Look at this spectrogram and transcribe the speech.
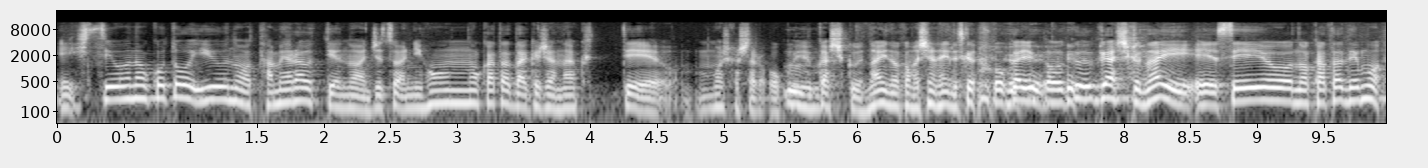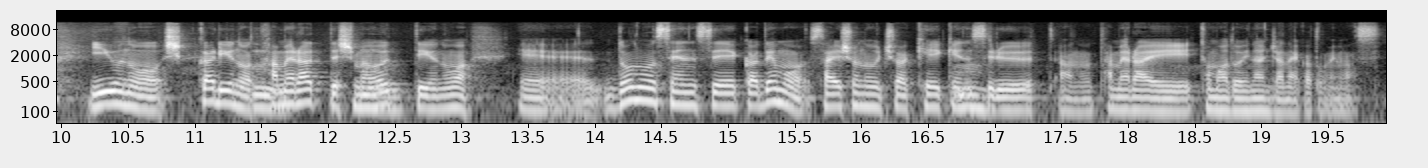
え必要なことを言うのをためらうっていうのは実は日本の方だけじゃなくてもしかしたら奥ゆかしくないのかもしれないんですけど、奥ゆかしくないえー西洋の方でも言うのをしっかり言うのをためらってしまうっていうのは、えーどの先生かでも最初のうちは経験する、あのためらい戸惑いなんじゃないかと思います。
